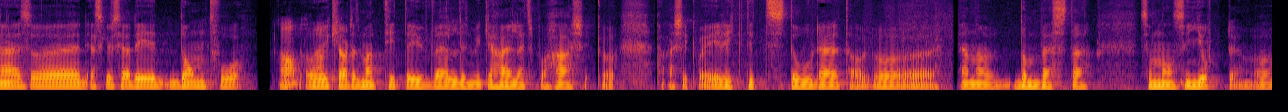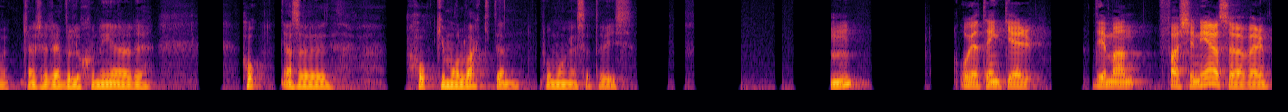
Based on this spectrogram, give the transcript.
Nej, så eh, jag skulle säga det är de två. Ja, och det är klart att man tittar ju väldigt mycket highlights på Hasek. Och Hasek var ju riktigt stor där ett tag. Och eh, en av de bästa som någonsin gjort det. Och kanske revolutionerade hock alltså, hockeymålvakten på många sätt och vis. Mm. Och jag tänker, det man fascineras över,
